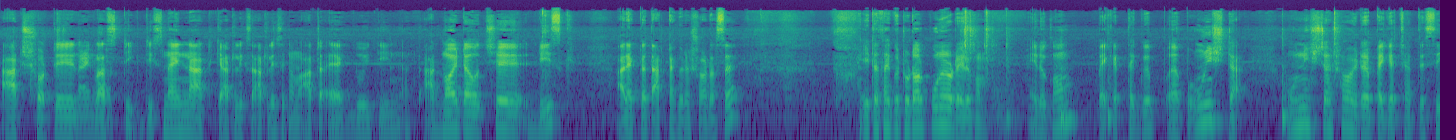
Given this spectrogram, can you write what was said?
আট শটের প্লাস্টিক ডিস্ক নাইন না আট কি আট লিখছে আট কেন? আটটা এক দুই তিন আট নয়টা হচ্ছে ডিস্ক আর একটাতে আটটা করে শট আছে। এটা থাকবে টোটাল পনেরোটা এরকম। এরকম প্যাকেট থাকবে উনিশটা। উনিশটা সহ এটার প্যাকেট ছাড়তেছি।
